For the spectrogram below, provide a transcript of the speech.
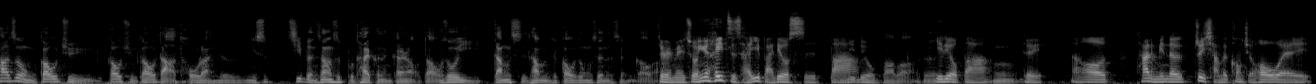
他这种高举高举高打投篮的，你是基本上是不太可能干扰到。我说以当时他们是高中生的身高了，对，没错，因为黑子才一百六十八，一六八吧，对，一六八，嗯，对。然后他里面的最强的控球后卫，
